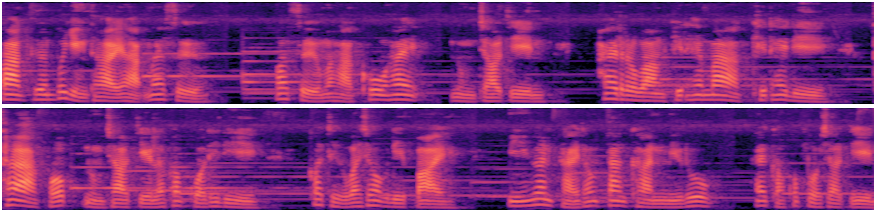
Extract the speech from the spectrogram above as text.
ฝากเตือนผู้หญิงไทยหากแม่สื่อว่าสื่อมาหาคู่ให้หนุ่มชาวจีน ให้ระวังคิดให้มากคิดให้ดี ถ้าหากพบหนุ่มชาวจีนและครอบครัวที่ดี ก็ถือว่าโชคดีไป มีเงื่อนไขต้องตั้งครรภ์มีลูกให้กับครอบครัวชาวจีน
